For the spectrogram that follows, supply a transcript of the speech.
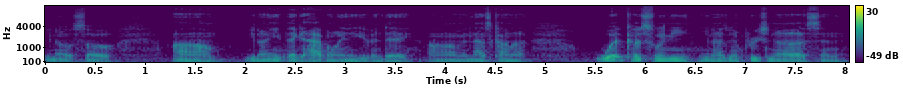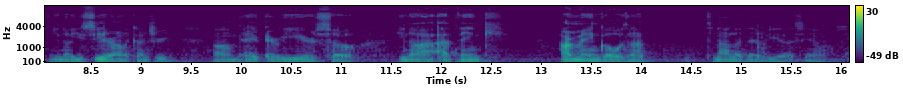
you know. So, um, you know, anything can happen on any given day, um, and that's kind of what Coach Swinney, you know, has been preaching to us, and you know, you see it around the country um, every year. So, you know, I, I, think our main goal is not to not let that be us. You know. So.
